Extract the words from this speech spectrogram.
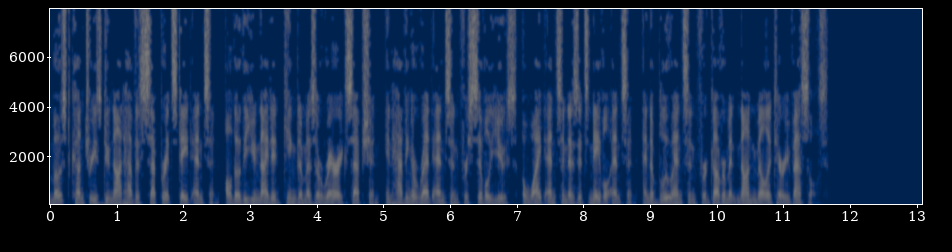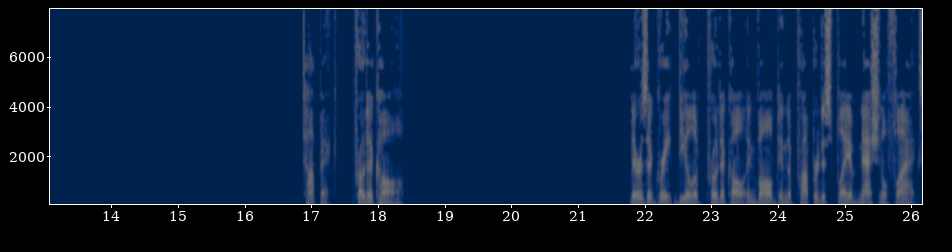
Most countries do not have a separate state ensign, although the United Kingdom is a rare exception, in having a red ensign for civil use, a white ensign as its naval ensign, and a blue ensign for government non-military vessels. Protocol There is a great deal of protocol involved in the proper display of national flags.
